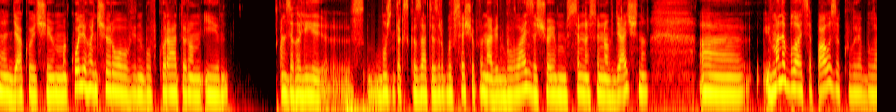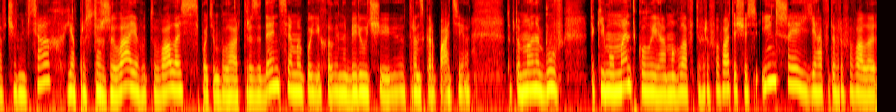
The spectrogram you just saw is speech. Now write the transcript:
е, дякуючи Миколі Гончарову. Він був куратором і. Взагалі, е, можна так сказати, зробив все, щоб вона відбулася, за що я йому сильно сильно вдячна. І в мене була ця пауза, коли я була в Чернівцях. Я просто жила, я готувалась. Потім була арт-резиденція. Ми поїхали на Бірючі, Транскарпатія. Тобто, в мене був такий момент, коли я могла фотографувати щось інше. Я фотографувала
